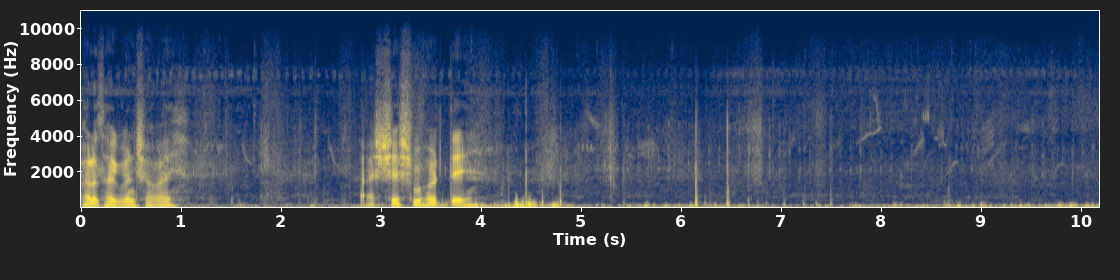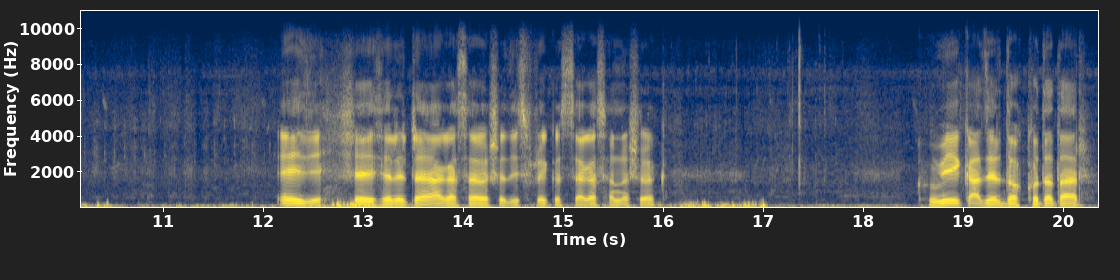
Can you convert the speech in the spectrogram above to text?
ভালো থাকবেন সবাই। আর শেষ মুহূর্তে এই যে সেই ছেলেটা আগাছা ওষুধ স্প্রে করছে, আগাছা নাশক। খুবই কাজের দক্ষতা তার।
